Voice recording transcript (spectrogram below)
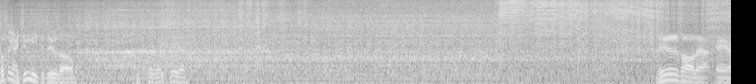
One thing I do need to do though is stay right there. There's all that air.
